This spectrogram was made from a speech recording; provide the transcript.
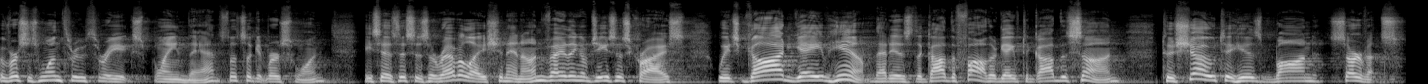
Verses 1 through 3 explain that. So let's look at verse 1. He says, This is a revelation and unveiling of Jesus Christ, which God gave him, that is, the God the Father gave to God the Son, to show to his bond servants.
